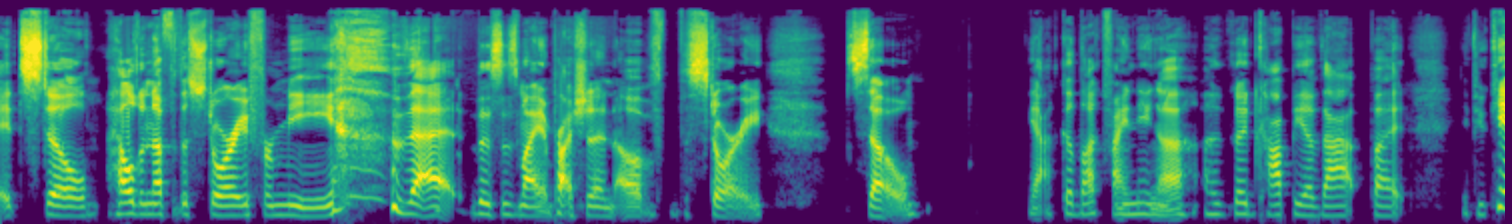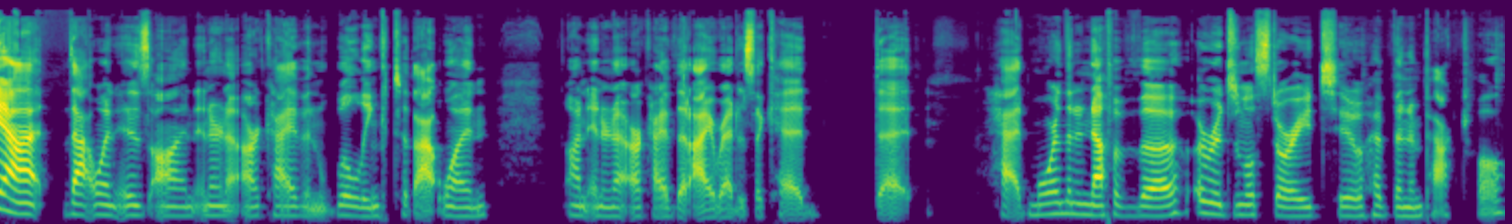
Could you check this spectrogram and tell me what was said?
it still held enough of the story for me that this is my impression of the story. So yeah, good luck finding a, a good copy of that. But if you can't, that one is on Internet Archive, and we'll link to that one on Internet Archive that I read as a kid that had more than enough of the original story to have been impactful.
